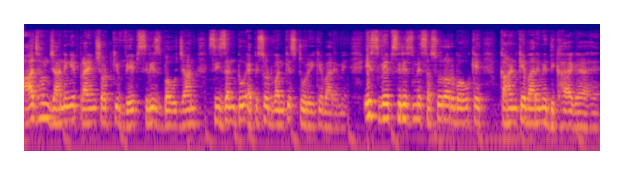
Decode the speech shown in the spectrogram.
आज हम जानेंगे प्राइम शॉट की वेब सीरीज़ बहुजान सीज़न टू एपिसोड वन के स्टोरी के बारे में। इस वेब सीरीज़ में ससुर और बहू के कांड के बारे में दिखाया गया है।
